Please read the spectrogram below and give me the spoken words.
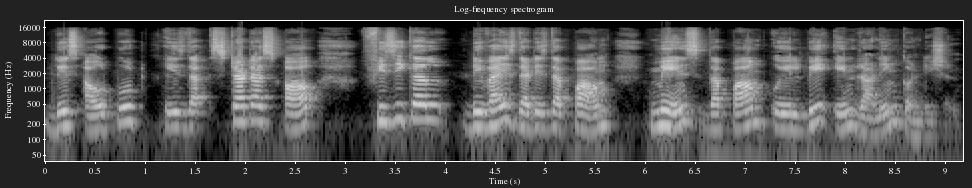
This output is the status of physical device that is the pump means the pump will be in running condition.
